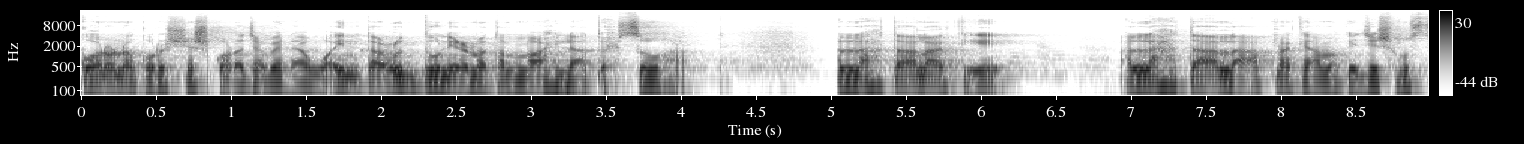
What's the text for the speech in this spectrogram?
গণনা করে শেষ করা যাবে না। ওয়াইন তাউদ্দু নিয়ামত আল্লাহ তহসৌহা। আল্লাহ তালাকে আল্লাহ তালা আপনাকে আমাকে যে সমস্ত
